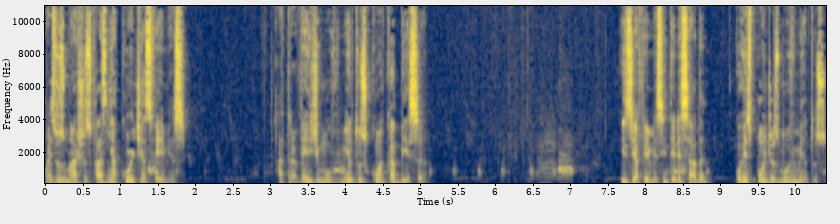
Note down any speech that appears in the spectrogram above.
Mas os machos fazem a corte às fêmeas, através de movimentos com a cabeça. E se a fêmea se interessada, corresponde aos movimentos.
